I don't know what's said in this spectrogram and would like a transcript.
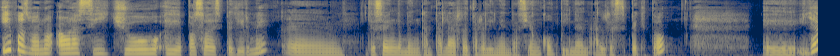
Y pues bueno, ahora sí yo eh, paso a despedirme. Eh, ya saben que me encanta la retroalimentación, ¿qué opinan al respecto? Eh, ya,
